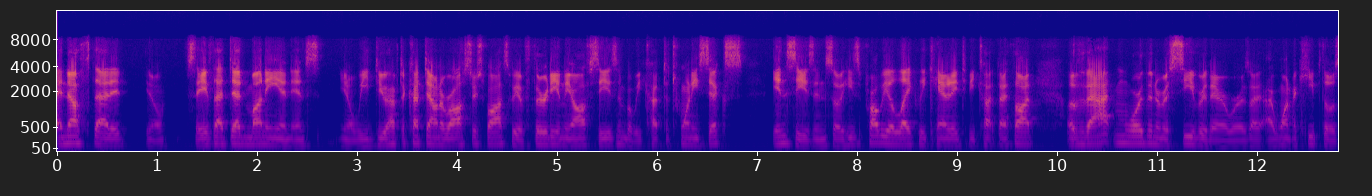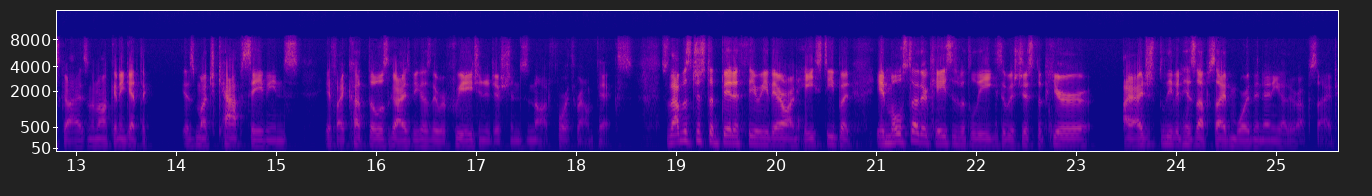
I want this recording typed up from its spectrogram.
enough that it, you know, save that dead money. And, and you know, we do have to cut down to roster spots. We have 30 in the off season, but we cut to 26 in season. So he's probably a likely candidate to be cut. I thought of that more than a receiver there, whereas I, I want to keep those guys. And I'm not going to get the as much cap savings if I cut those guys because they were free agent additions and not fourth round picks. So that was just a bit of theory there on Hasty, but in most other cases with leagues, it was just the pure. I, I just believe in his upside more than any other upside.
